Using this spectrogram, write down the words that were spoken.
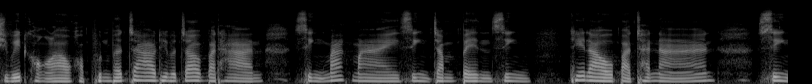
ชีวิตของเราขอบคุณพระเจ้าที่พระเจ้าประทาน สิ่งมากมาย สิ่งจำเป็น สิ่งที่เราปรารถนา สิ่ง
